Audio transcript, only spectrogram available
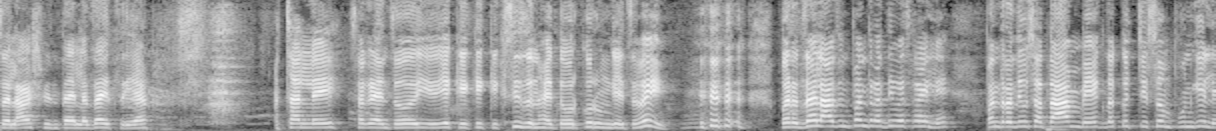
चला अश्विन ताईला जायचं या चाललंय. सगळ्यांचं एक एक एक एक सीझन आहे तर करून घ्यायचं होय. परत झालं अजून पंधरा दिवस राहिले. पंधरा दिवसात आंबे एकदा कच्चे संपून गेले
